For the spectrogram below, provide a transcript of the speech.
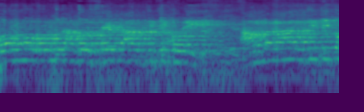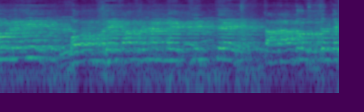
বঙ্গবন্ধুর আদর্শের রাজনীতি করি আমরা রাজনীতি করি বরং শেখ হাসিনার নেতৃত্বে তার আদর্শকে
